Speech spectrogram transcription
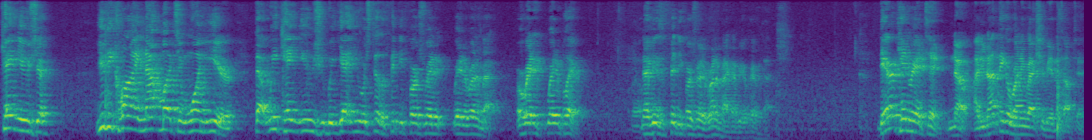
Can't use you. You declined that much in one year that we can't use you, but yet you were still the 51st rated, rated running back or rated, rated player. Well, Now, if he's a 51st rated running back, I'd be okay with that. Derrick Henry at 10. No, I do not think a running back should be in the top 10.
